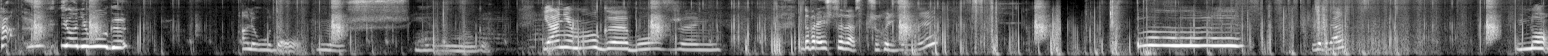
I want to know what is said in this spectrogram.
Ha! Ja nie mogę! Ale udało. Noż, ja nie mogę. Ja nie mogę, Boże. Dobra, jeszcze raz przechodzimy. Dobra. No.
